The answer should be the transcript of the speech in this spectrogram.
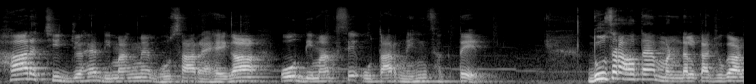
हर चीज़ जो है दिमाग में घुसा रहेगा, वो दिमाग से उतार नहीं सकते। दूसरा होता है मंडल का जुगाड़।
